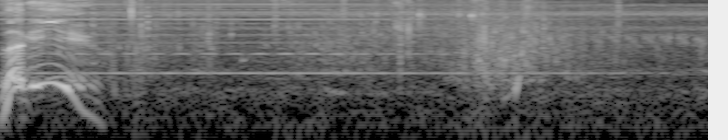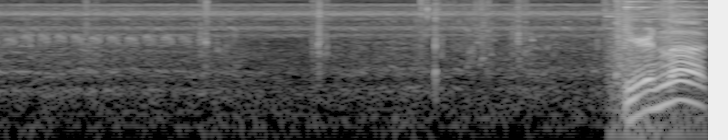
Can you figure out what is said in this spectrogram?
Look at you. You're in luck.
